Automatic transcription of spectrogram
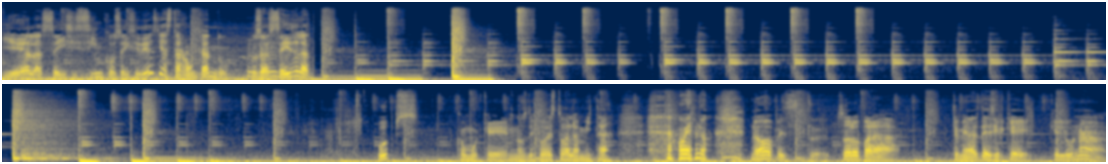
Y ella a las 6 y 5, 6 y 10 ya está roncando. O sea. 6 de la Ups, como que nos dejó esto a la mitad. bueno, no, pues solo para terminar de decir que, que Luna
